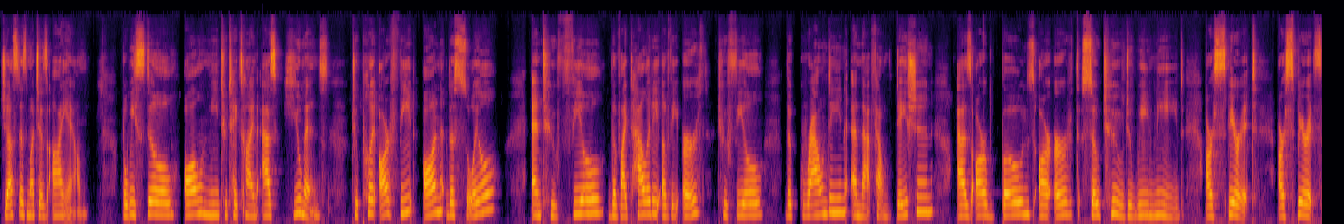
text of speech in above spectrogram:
just as much as I am but we still all need to take time as humans to put our feet on the soil and to feel the vitality of the earth, to feel the grounding and that foundation. As our bones are earth, so too do we need our spirit, our spirit's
